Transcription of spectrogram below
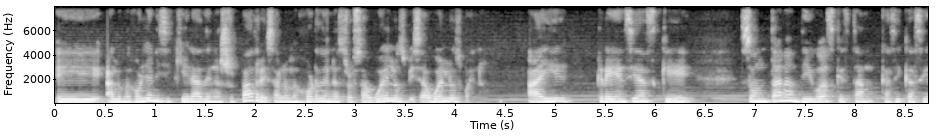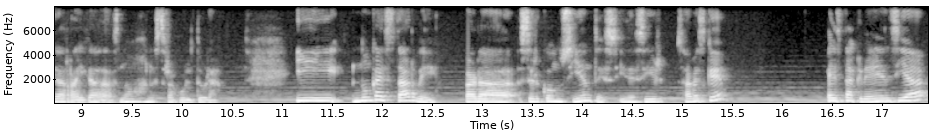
eh, a lo mejor ya ni siquiera de nuestros padres, a lo mejor de nuestros abuelos, bisabuelos, bueno, hay creencias que son tan antiguas que están casi casi arraigadas ¿no? a nuestra cultura. Y nunca es tarde para ser conscientes y decir, ¿sabes qué? Esta creencia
